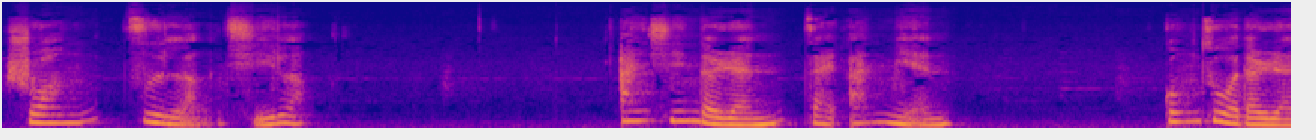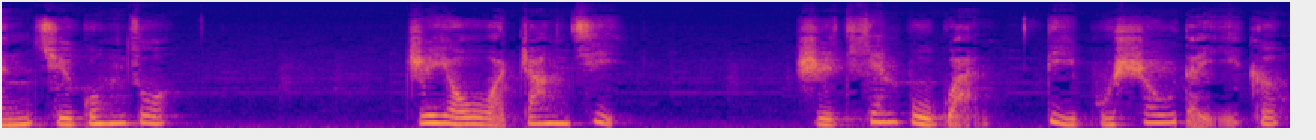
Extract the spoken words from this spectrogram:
霜自冷其冷。安心的人在安眠。工作的人去工作，只有我张继，是天不管地不收的一个，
